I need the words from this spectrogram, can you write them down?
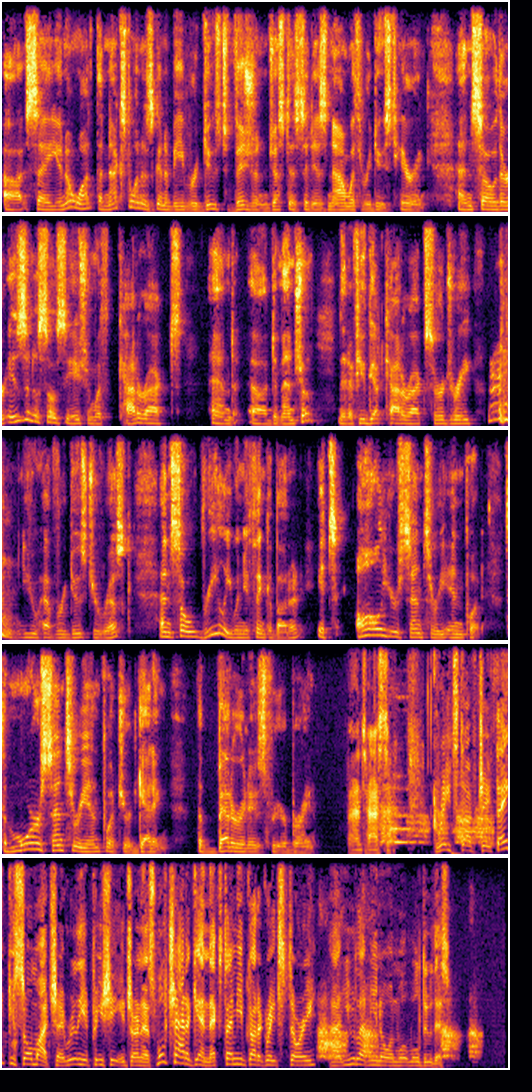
uh, say, you know what, the next one is going to be reduced vision, just as it is now with reduced hearing. And so there is an association with cataracts and uh, dementia, that if you get cataract surgery, you have reduced your risk. And so, really, when you think about it, it's all your sensory input. The more sensory input you're getting, the better it is for your brain. Fantastic. Great stuff, Jay. Thank you so much. I really appreciate you joining us. We'll chat again next time you've got a great story. Uh, you let me know and we'll, we'll do this.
